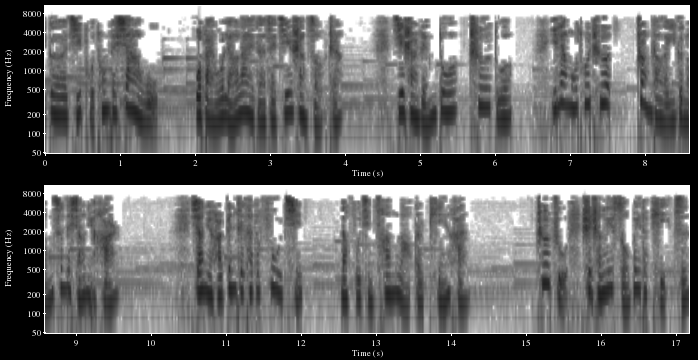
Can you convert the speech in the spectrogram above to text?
一个极普通的下午，我百无聊赖的在街上走着。街上人多车多，一辆摩托车撞到了一个农村的小女孩。小女孩跟着她的父亲，那父亲苍老而贫寒，车主是城里所谓的痞子。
